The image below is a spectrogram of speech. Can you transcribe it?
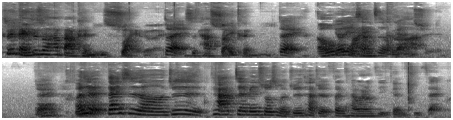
所以等于是说他把肯尼甩了，哎，对是他甩肯尼，对，哦，有点像这种感觉。对，哦而且但是呢，就是他在那边说什么，就是他觉得分开会让自己更自在嘛。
